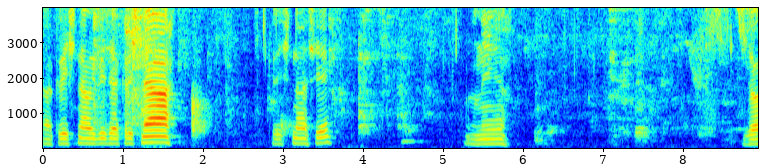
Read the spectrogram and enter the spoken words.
આ કૃષ્ણા ઊભી છે. કૃષ્ણા! કૃષ્ણા છે. અને જો.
